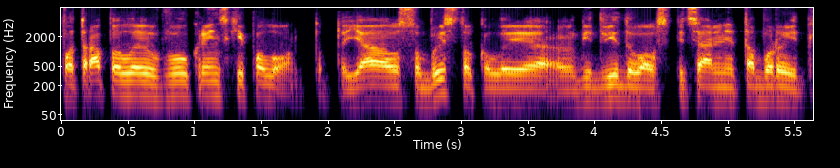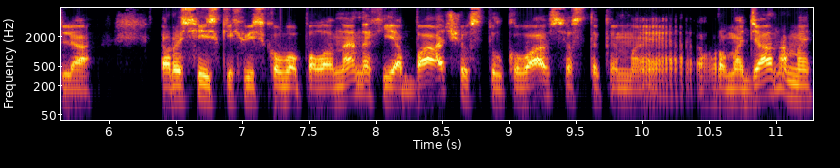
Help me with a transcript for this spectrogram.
потрапили в український полон. Тобто, я особисто, коли відвідував спеціальні табори для російських військовополонених, я бачив, спілкувався з такими громадянами,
